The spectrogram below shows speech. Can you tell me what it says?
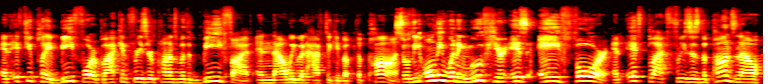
and if you play b4, black can freeze your pawns with b5, and now we would have to give up the pawn. So the only winning move here is a4, and if black freezes the pawns now,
